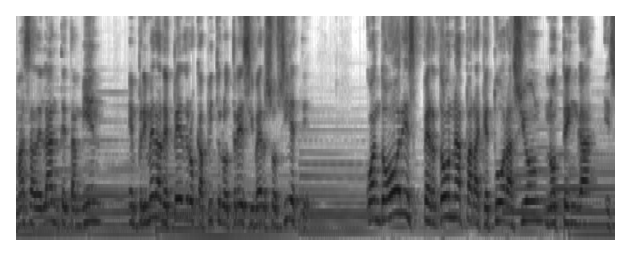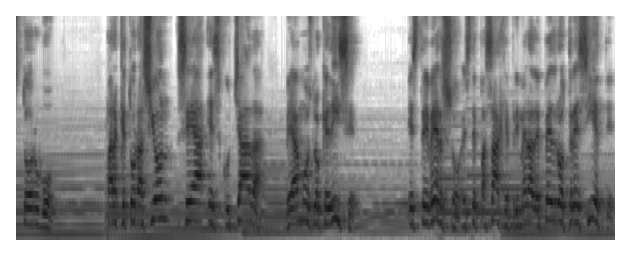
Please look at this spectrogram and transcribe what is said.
más adelante también en Primera de Pedro capítulo 3 y verso 7. Cuando ores, perdona para que tu oración no tenga estorbo, para que tu oración sea escuchada. Veamos lo que dice este verso, este pasaje, Primera de Pedro 3:7.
